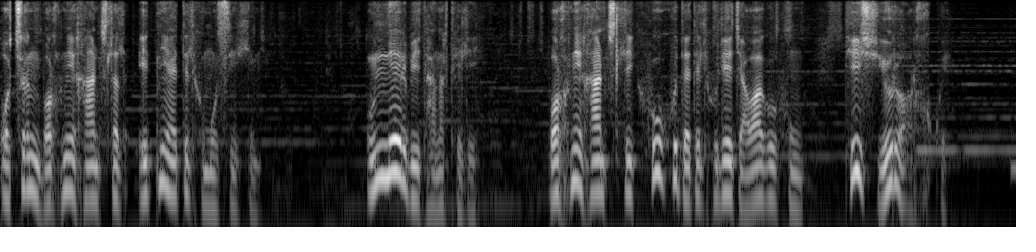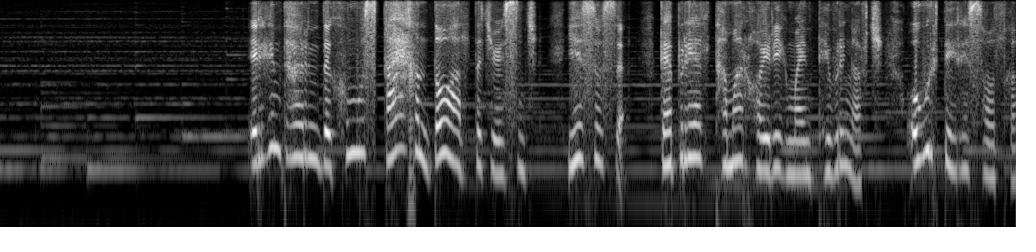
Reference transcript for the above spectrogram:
Учир нь Бурхны хаанчлал эдний адил хүмүүсийн юм. Үннээр би танарт хэлье. Бурхны хаанчлалыг хүүхэд адил хүлээж аваагүй хүн тийш ёр орохгүй. Эргэн тойронд хүмүүс гайхан дуу алдаж байсан ч Есүс Габриэл Тамар хоёрыг мань тэврэн авч өвөр дээрээ суулгав.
